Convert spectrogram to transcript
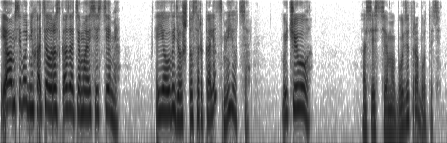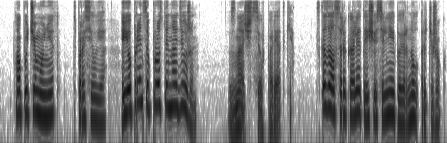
я вам сегодня хотел рассказать о моей системе». И я увидел, что сорокалет смеется. «Вы чего?» «А система будет работать?» «А почему нет?» — спросил я. Ее принцип просто и надежен. «Значит, все в порядке», — сказал сорокалет и еще сильнее повернул рычажок.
